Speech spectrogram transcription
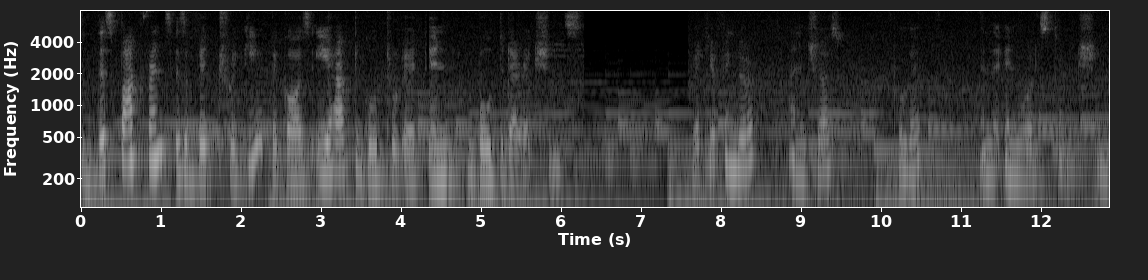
So this part friends is a bit tricky because you have to go through it in both the directions. Wet your finger and just pull it in the inwards direction.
